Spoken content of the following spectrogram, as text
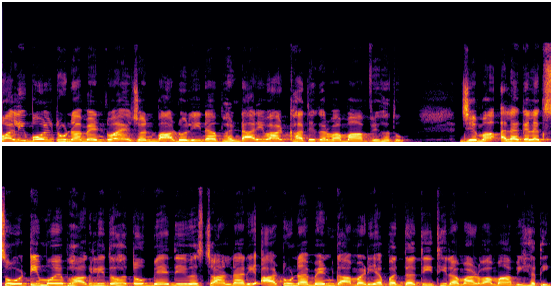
વોલીબોલ ટુર્નામેન્ટનું આયોજન બારડોલીના ભંડારીવાડ ખાતે કરવામાં આવ્યું હતું. જેમાં અલગ અલગ સોળ ટીમોએ ભાગ લીધો હતો. બે દિવસ ચાલનારી આ ટુર્નામેન્ટ ગામડિયા પદ્ધતિથી રમાડવામાં આવી હતી.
